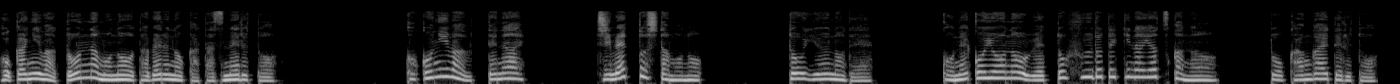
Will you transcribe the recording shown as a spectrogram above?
他にはどんなものを食べるのか尋ねると、ここには売ってない、じめっとしたもの、というので、子猫用のウェットフード的なやつかな、と考えてると、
